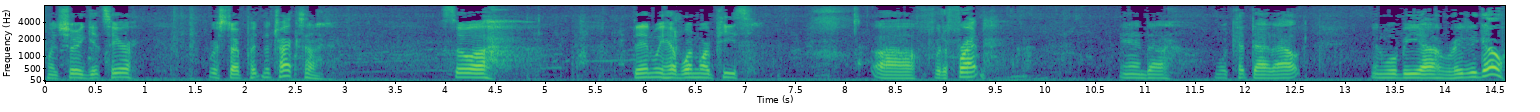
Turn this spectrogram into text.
when Sherry gets here. We'll start putting the tracks on. So uh, then we have one more piece uh, for the front and uh, we'll cut that out and we'll be uh, ready to go.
